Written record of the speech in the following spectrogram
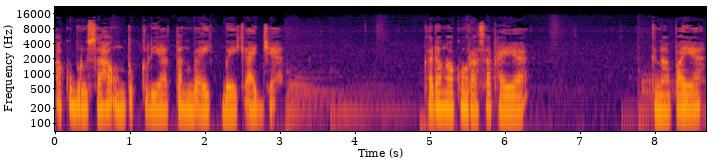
Aku berusaha untuk kelihatan baik-baik aja kadang aku ngerasa kayak Kenapa ya?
